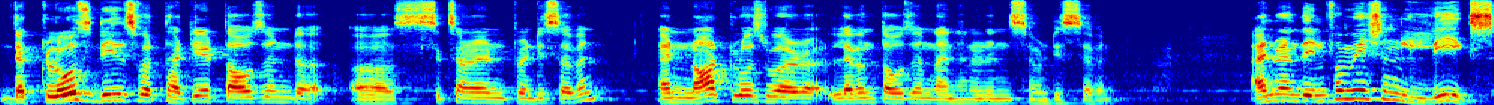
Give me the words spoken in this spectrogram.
the closed deals were 38,627 and not closed were 11,977. And when the information leaks,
